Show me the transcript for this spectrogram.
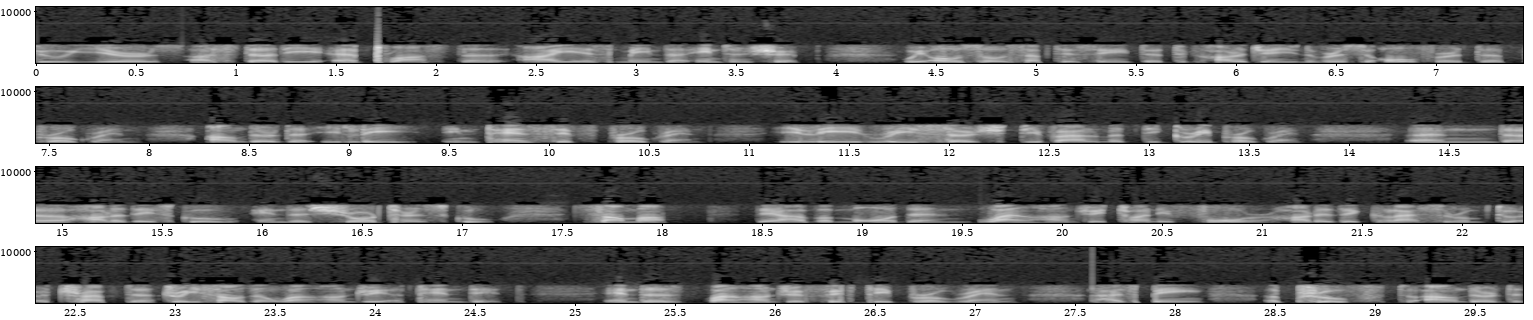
two years uh, study, uh, plus the I is mean the internship. We also subsidizing the college and university offer the program under the elite intensive program, elite research development degree program, and the holiday school and the short-term school. Sum up, they have more than 124 holiday classroom to attract 3,100 attended and the 150 program has been approved to under the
